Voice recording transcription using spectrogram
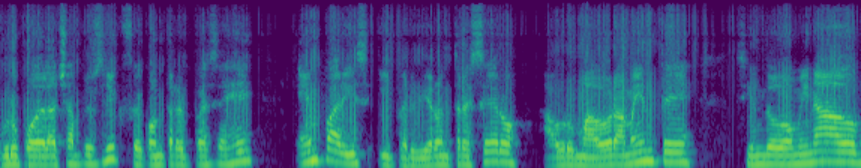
grupo de la Champions League fue contra el PSG en París y perdieron 3-0 abrumadoramente, siendo dominados,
